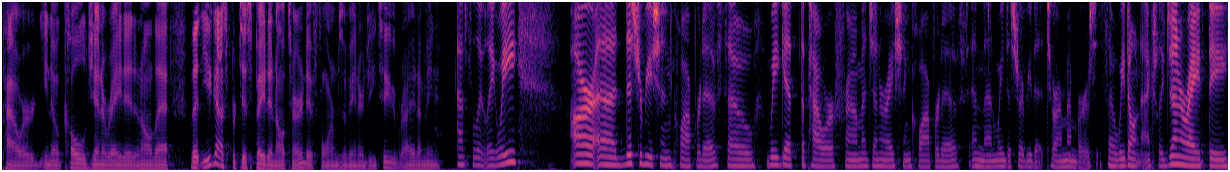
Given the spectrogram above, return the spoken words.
powered, you know, coal generated and all that. But you guys participate in alternative forms of energy too, right? I mean, absolutely. We are a distribution cooperative, so we get the power from a generation cooperative and then we distribute it to our members. So we don't actually generate the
